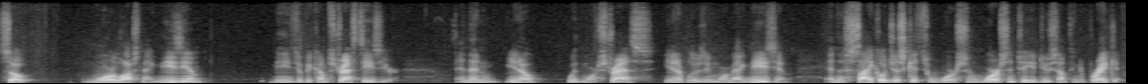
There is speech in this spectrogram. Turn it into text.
So more lost magnesium means you'll become stressed easier. And then, you know, with more stress, you end up losing more magnesium. And the cycle just gets worse and worse until you do something to break it.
